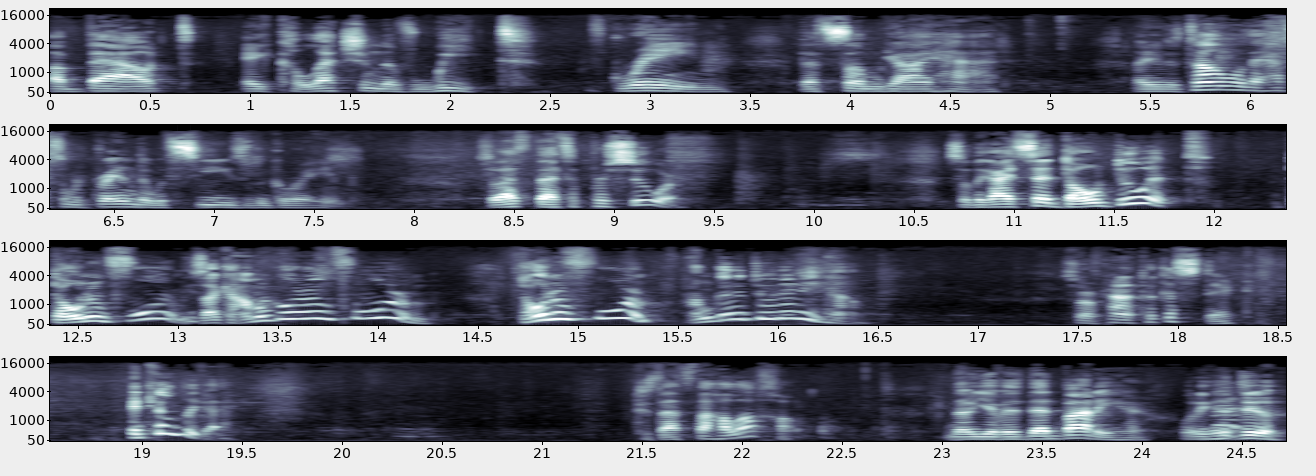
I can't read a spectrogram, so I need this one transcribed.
about a collection of wheat, of grain that some guy had. And he was telling them they have so much grain they would seize the grain. So that's, that's a pursuer. So the guy said, Don't do it. Don't inform. He's like, I'm going to inform. Don't inform. I'm going to do it anyhow. So Rav kind of took a stick and killed the guy. Because that's the halacha. Now you have a dead body here. What are you going to do?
